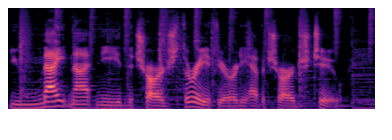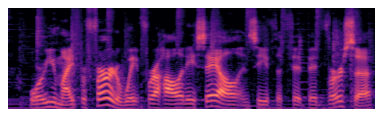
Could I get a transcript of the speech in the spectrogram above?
you might not need the Charge 3 if you already have a Charge 2. Or you might prefer to wait for a holiday sale and see if the Fitbit Versa,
